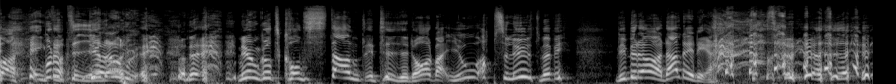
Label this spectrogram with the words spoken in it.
va- Inte vadå? tio dagar. Ni har umgåtts konstant i tio dagar, bara, jo absolut, men vi, vi berörde aldrig det.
